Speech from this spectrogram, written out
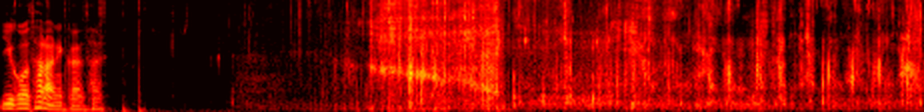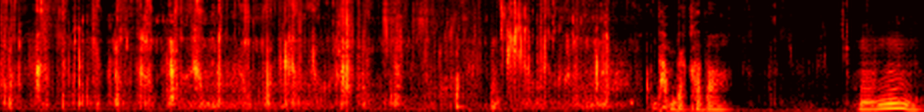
이거 살 아닐까요 살? 담백하다 음.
